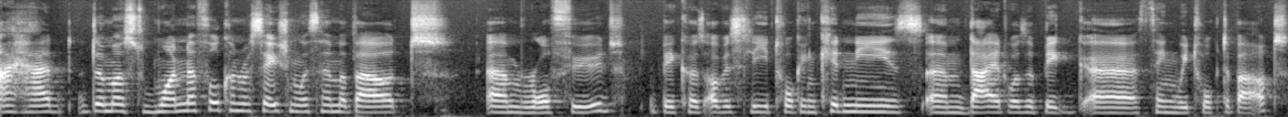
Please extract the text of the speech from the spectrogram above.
i had the most wonderful conversation with him about um, raw food because obviously talking kidneys um, diet was a big uh, thing we talked about.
